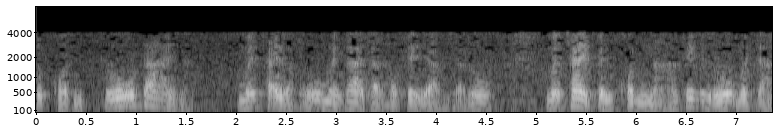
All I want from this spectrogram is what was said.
ทุกๆคนรู้ได้นะไม่ใช่หรอกรู้ไม่ได้ถ้าเราพยายามจะรู้ไม่ใช่เป็นคนหนาที่รู้ไม่ได้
